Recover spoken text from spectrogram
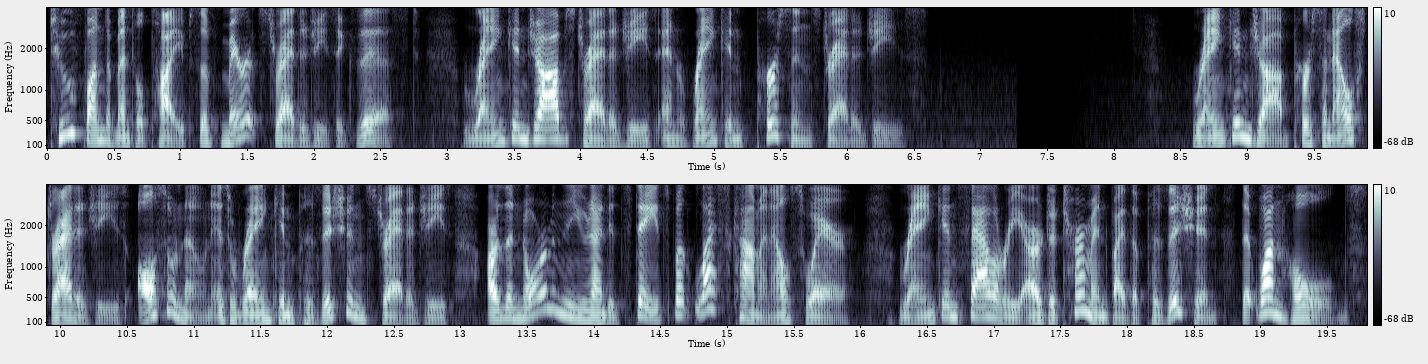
Two fundamental types of merit strategies exist rank and job strategies and rank and person strategies. Rank and job personnel strategies, also known as rank and position strategies, are the norm in the United States but less common elsewhere. Rank and salary are determined by the position that one holds.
